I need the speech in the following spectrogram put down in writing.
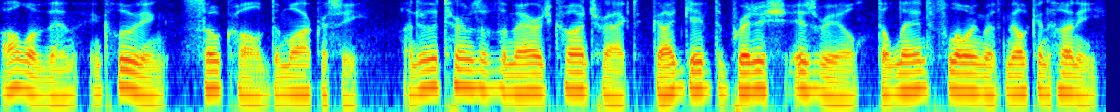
all of them including so-called democracy. Under the terms of the marriage contract, God gave the British Israel the land flowing with milk and honey,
